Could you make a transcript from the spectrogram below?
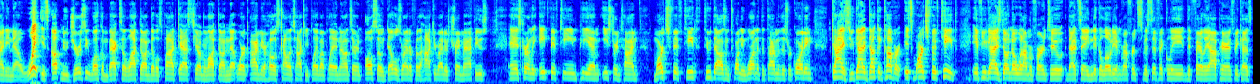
Now, what is up, New Jersey? Welcome back to the Locked On Devils podcast here on the Locked On Network. I'm your host, college hockey play-by-play announcer, and also Devils writer for the Hockey Writers, Trey Matthews. And it's currently 8:15 p.m. Eastern Time, March 15th, 2021. At the time of this recording, guys, you got to duck and cover. It's March 15th. If you guys don't know what I'm referring to, that's a Nickelodeon reference, specifically the Fairly Odd Parents. Because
